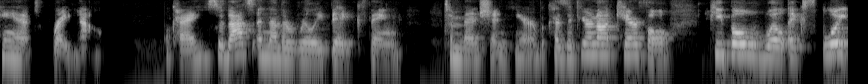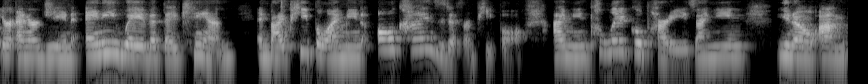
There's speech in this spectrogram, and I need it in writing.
can't right now. Okay, so that's another really big thing to mention here because if you're not careful, people will exploit your energy in any way that they can. And by people, I mean all kinds of different people. I mean political parties. I mean, you know, um,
